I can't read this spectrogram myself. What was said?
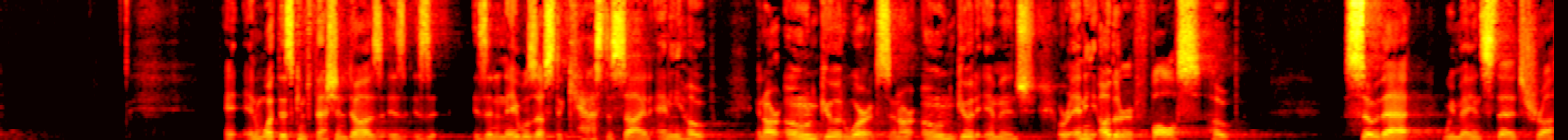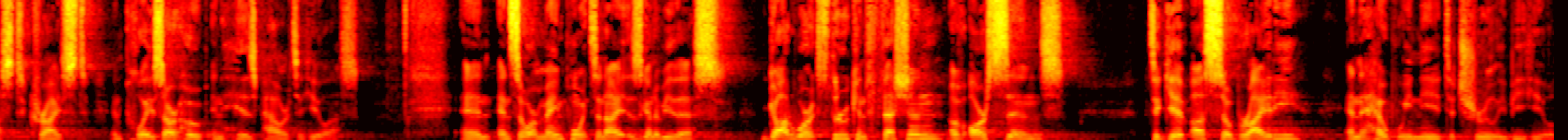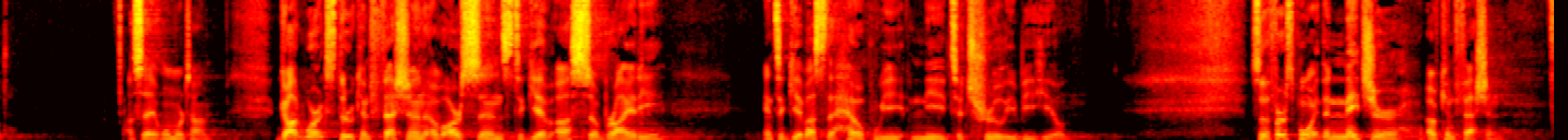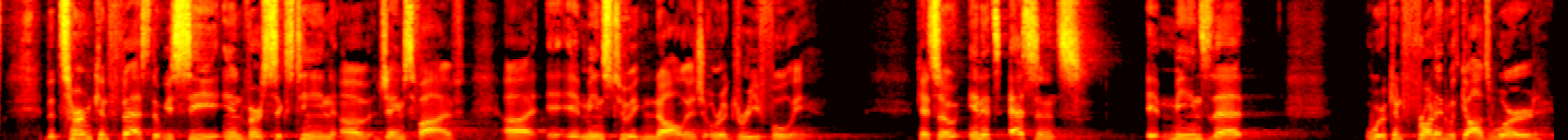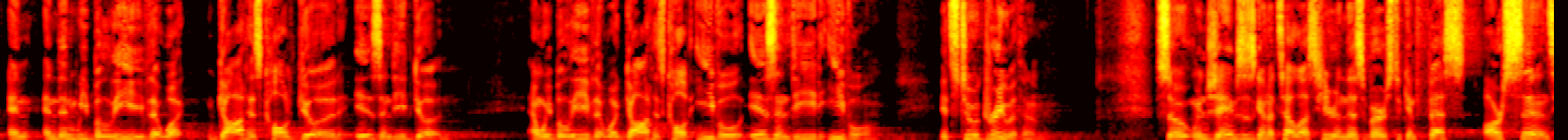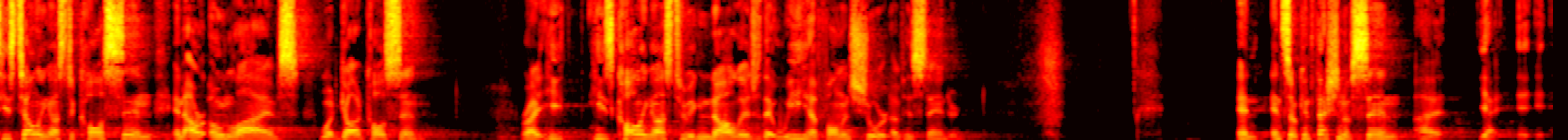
And, and what this confession does is, is, is it enables us to cast aside any hope in our own good works, in our own good image, or any other false hope, so that we may instead trust Christ and place our hope in His power to heal us. And, and so, our main point tonight is going to be this God works through confession of our sins to give us sobriety and the help we need to truly be healed. I'll say it one more time. God works through confession of our sins to give us sobriety and to give us the help we need to truly be healed. So, the first point the nature of confession. The term confess that we see in verse 16 of James 5, uh, it, it means to acknowledge or agree fully. Okay, so in its essence, it means that we're confronted with God's word, and, and then we believe that what God has called good is indeed good. And we believe that what God has called evil is indeed evil. It's to agree with Him. So, when James is going to tell us here in this verse to confess our sins, he's telling us to call sin in our own lives what God calls sin. Right? He, he's calling us to acknowledge that we have fallen short of his standard. And, and so, confession of sin, uh, yeah,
